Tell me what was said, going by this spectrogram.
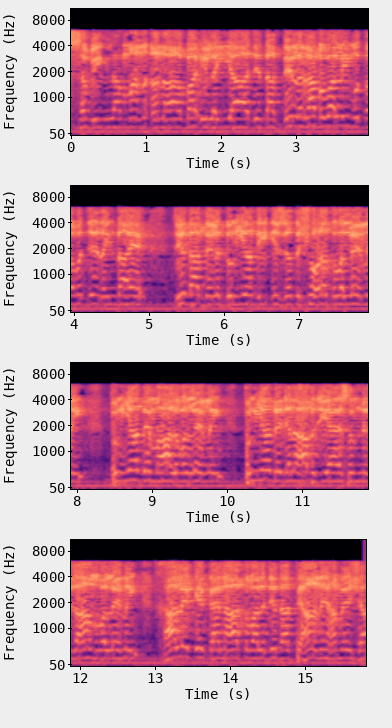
سبیلا من اناب الیا جا دل رب والی متوجہ رہندا ہے جا دل دنیا دی عزت، شہرت ولے نہیں، دنیا دے مال ولے نہیں، دنیا دے جناب جی ایس نظام ولے نہیں خالے کے کائنات وال جا دھیان ہے ہمیشہ۔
